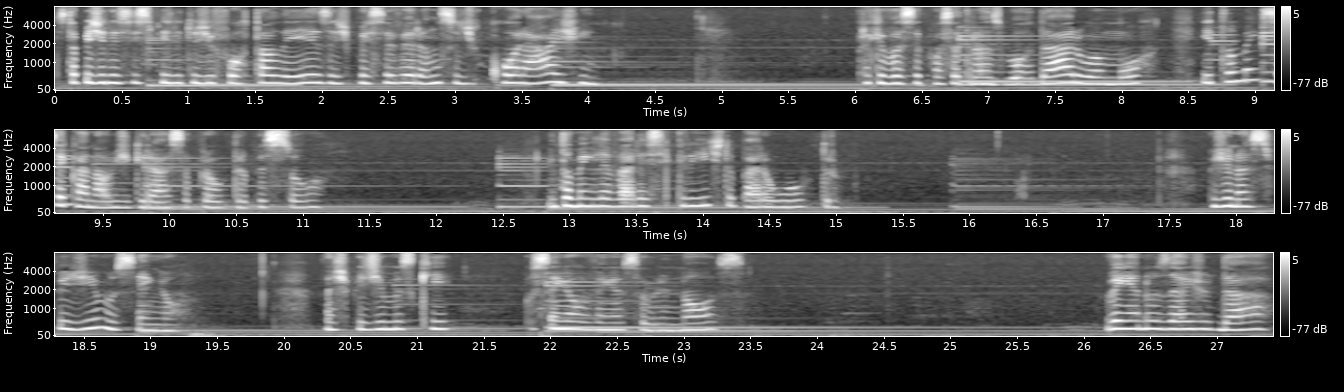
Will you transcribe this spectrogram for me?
Está pedindo esse espírito de fortaleza, de perseverança, de coragem, para que você possa transbordar o amor e também ser canal de graça para outra pessoa. E também levar esse Cristo para o outro. Hoje nós pedimos, Senhor, nós pedimos que o Senhor venha sobre nós, venha nos ajudar,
